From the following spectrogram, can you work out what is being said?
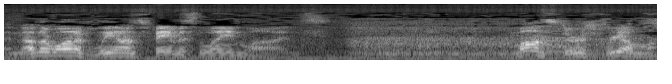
Another one of Leon's famous lame lines. Monsters, real mo-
